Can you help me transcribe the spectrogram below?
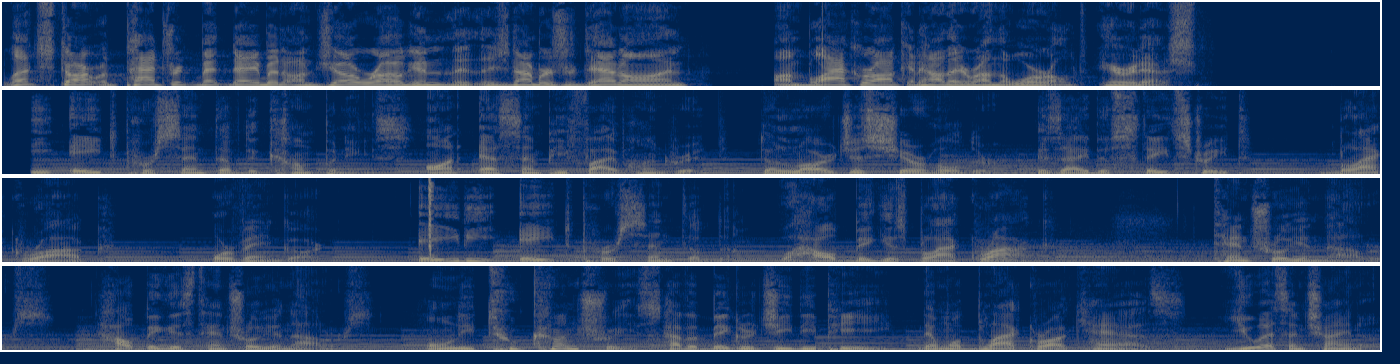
Let's start with Patrick Bet David on Joe Rogan. These numbers are dead on on BlackRock and how they run the world. Here it is. 8% of the companies on S&P 500, the largest shareholder is either State Street, BlackRock, or Vanguard. 88% of them. Well, how big is BlackRock? $10 trillion. How big is $10 trillion? Only two countries have a bigger GDP than what BlackRock has, US and China.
